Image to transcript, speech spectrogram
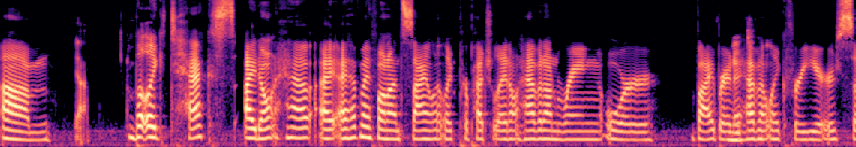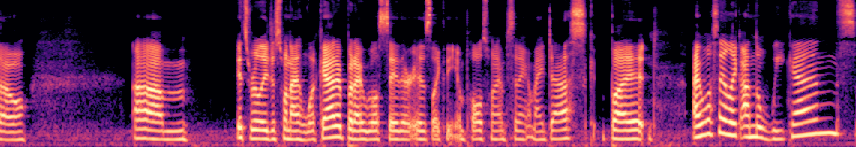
Um Yeah. But like texts, I don't have I, I have my phone on silent like perpetually. I don't have it on ring or vibrate. I haven't like for years. So um it's really just when I look at it, but I will say there is like the impulse when I'm sitting at my desk. But I will say like on the weekends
